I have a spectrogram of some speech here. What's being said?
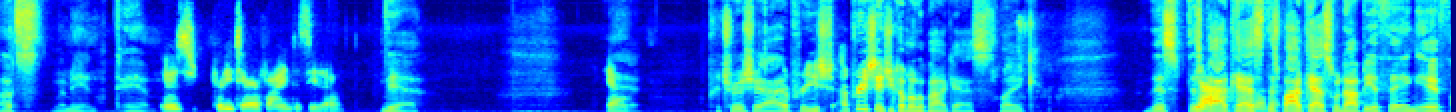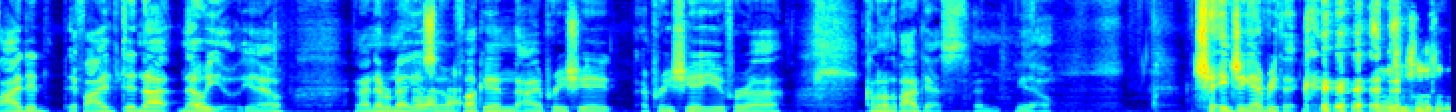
that's I mean, damn. It was pretty terrifying to see though. Yeah. Yeah. Patricia, I appreciate I appreciate you coming on the podcast. Like this this Yeah, podcast this it. podcast would not be a thing if I did if I did not know you, you know, and I never met you. So that. fucking, I appreciate I appreciate you for uh coming on the podcast and you know changing everything.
